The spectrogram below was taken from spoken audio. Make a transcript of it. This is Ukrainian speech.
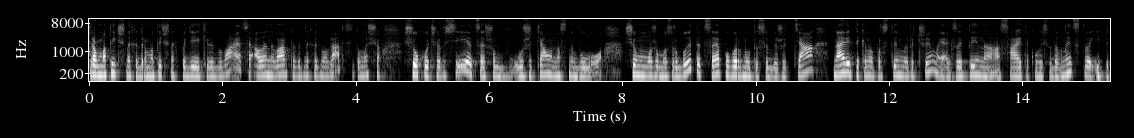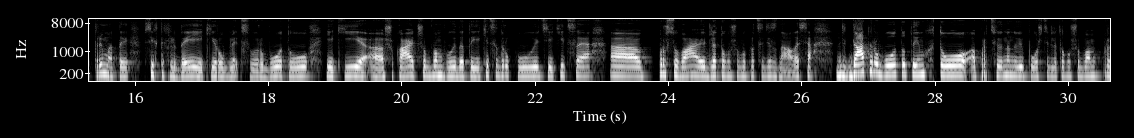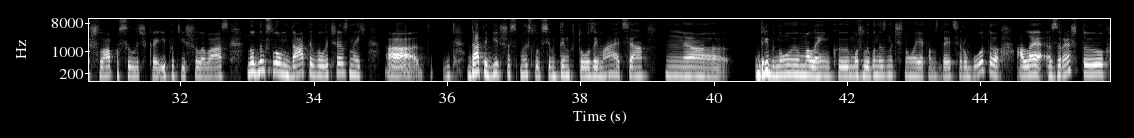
травматичних і драматичних подій, які відбуваються, але не варто від них відмовлятися, тому що що хоче Росія, це щоб у життя у нас не було. Що ми можемо зробити, це повернути собі життя навіть такими простими речами, як зайти на сайт якогось видавництва і підтримати всіх тих людей, які роблять свою роботу, які е, шукають, щоб вам видати, які це друкують, які це. Просувають для того, щоб ви про це дізналися, дати роботу тим, хто працює на новій пошті, для того, щоб вам прийшла посилочка і потішила вас. Ну, одним словом, дати величезний, дати більше смислу всім тим, хто займається. Дрібною, маленькою, можливо, незначною, як вам здається, роботою, але зрештою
